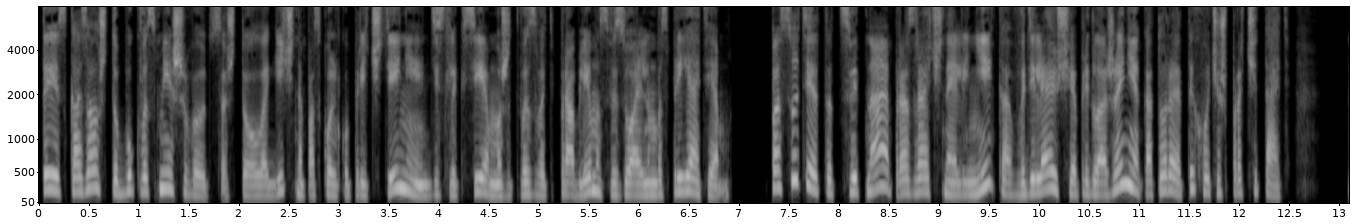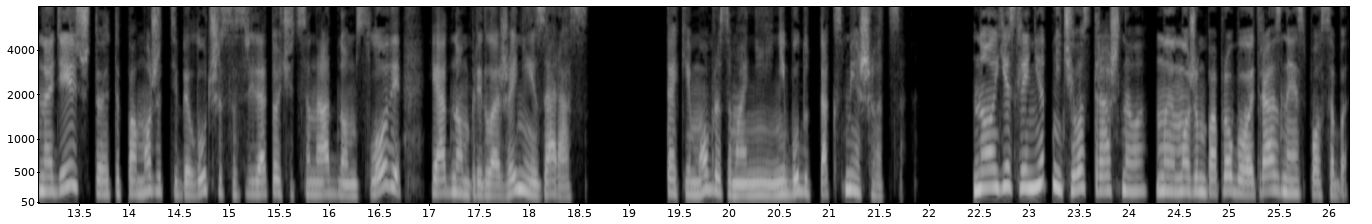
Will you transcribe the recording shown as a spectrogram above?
Ты сказал, что буквы смешиваются, что логично, поскольку при чтении дислексия может вызвать проблемы с визуальным восприятием. По сути, это цветная прозрачная линейка, выделяющая предложение, которое ты хочешь прочитать. Надеюсь, что это поможет тебе лучше сосредоточиться на одном слове и одном предложении за раз. Таким образом, они не будут так смешиваться. Но если нет, ничего страшного. Мы можем попробовать разные способы.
